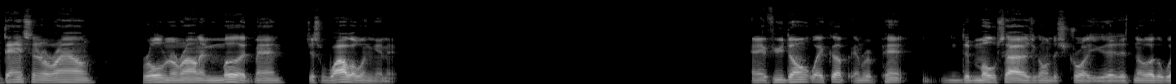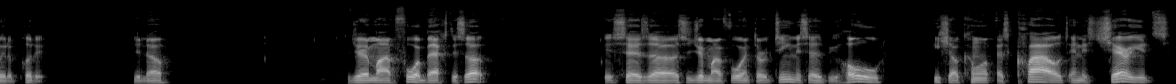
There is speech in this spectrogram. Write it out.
dancing around, rolling around in mud, man, just wallowing in it. And if you don't wake up and repent, the Most High is going to destroy you. There's no other way to put it. You know? Jeremiah 4 backs this up. It says, uh, this is Jeremiah 4 and 13. It says, Behold, he shall come up as clouds, and his chariots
